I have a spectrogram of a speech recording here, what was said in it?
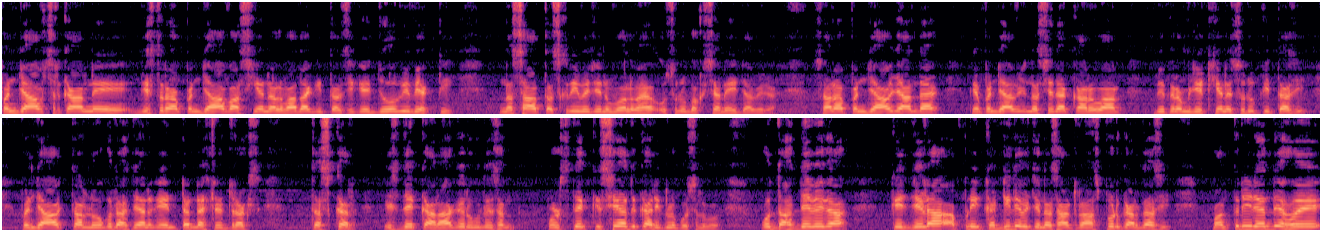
ਪੰਜਾਬ ਸਰਕਾਰ ਨੇ ਜਿਸ ਤਰ੍ਹਾਂ ਪੰਜਾਬ ਵਾਸੀਆਂ ਨਾਲ ਵਾਅਦਾ ਕੀਤਾ ਸੀ ਕਿ ਜੋ ਵੀ ਵਿਅਕਤੀ ਨਸ਼ਾ ਤਸਕਰੀ ਵਿੱਚ ਇਨਵੋਲਵ ਹੈ ਉਸ ਨੂੰ ਬਖਸ਼ਿਆ ਨਹੀਂ ਜਾਵੇਗਾ। ਸਾਰਾ ਪੰਜਾਬ ਜਾਣਦਾ ਹੈ ਕਿ ਪੰਜਾਬ ਵਿੱਚ ਨਸ਼ੇ ਦਾ ਕਾਰੋਬਾਰ ਵਿਕਰਮ ਮਜੀਠੀਆ ਨੇ ਸ਼ੁਰੂ ਕੀਤਾ ਸੀ। ਪੰਜਾਬ 'ਚ ਤਾਂ ਲੋਕ ਦੱਸਦੇ ਹਨ ਕਿ ਇੰਟਰਨੈਸ਼ਨਲ ਡਰੱਗਸ ਤਸਕਰ ਇਸ ਦੇ ਘਰ ਆ ਕੇ ਰੁਕਦੇ ਸਨ। ਪੁਲਿਸ ਦੇ ਕਿਸੇ ਅਧਿਕਾਰੀ ਕੋਲੋਂ ਪੁੱਛ ਲਵੋ। ਉਹ ਦੱਸ ਦੇਵੇਗਾ ਕਿ ਜਿਹੜਾ ਆਪਣੀ ਗੱਡੀ ਦੇ ਵਿੱਚ ਨਸ਼ਾ ਟਰਾਂਸਪੋਰਟ ਕਰਦਾ ਸੀ, ਮੰਤਰੀ ਰਹਿੰਦੇ ਹੋਏ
